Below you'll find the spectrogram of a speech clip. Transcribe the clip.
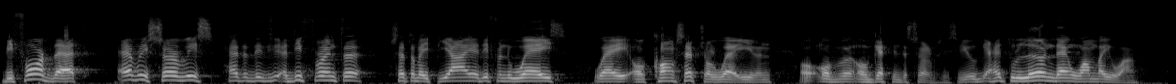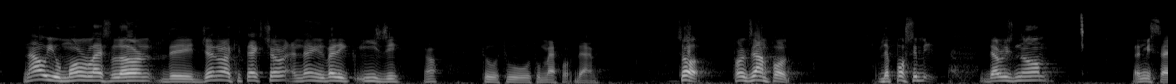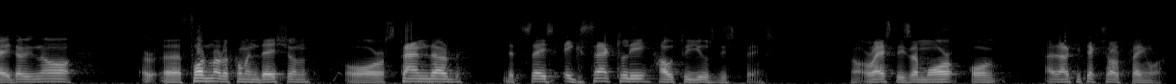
Before that, every service had a, a different uh, set of API, a different ways, way or conceptual way even of, of getting the services. You had to learn them one by one. Now you more or less learn the general architecture and then it's very easy to, to, to map them. So, for example, the possibility, there is no, let me say, there is no uh, formal recommendation or standard that says exactly how to use these things. REST is a more of an architectural framework.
